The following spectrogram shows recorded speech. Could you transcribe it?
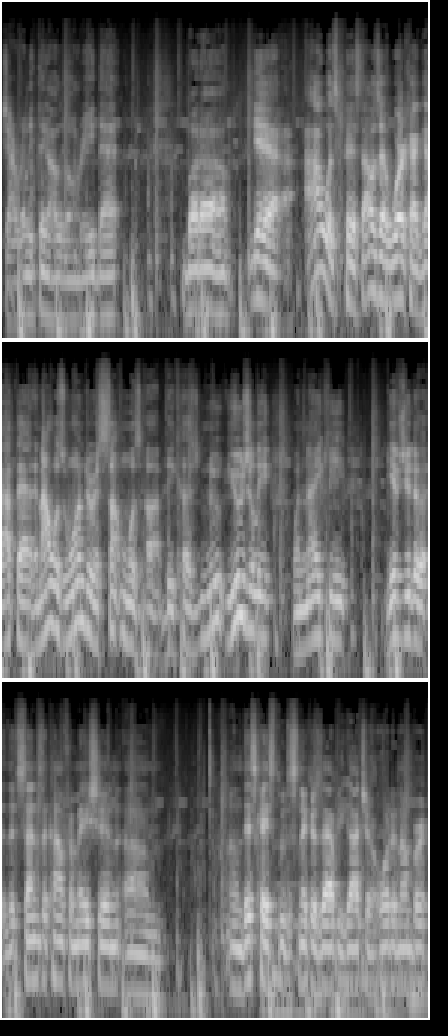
Did I really think I was gonna read that. But uh, yeah, I was pissed. I was at work. I got that, and I was wondering something was up because usually when Nike gives you the, the sends the confirmation. Um, in this case, through the SNKRS app, you got your order number.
